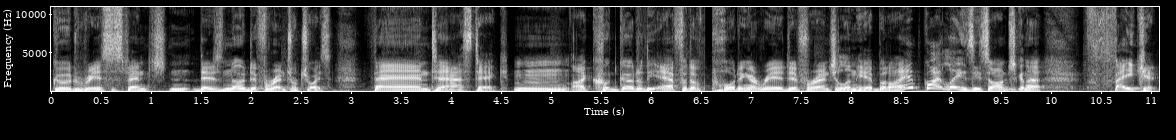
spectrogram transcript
good rear suspension? There's no differential choice. Fantastic. Hmm, I could go to the effort of putting a rear differential in here, but I am quite lazy, so I'm just gonna fake it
